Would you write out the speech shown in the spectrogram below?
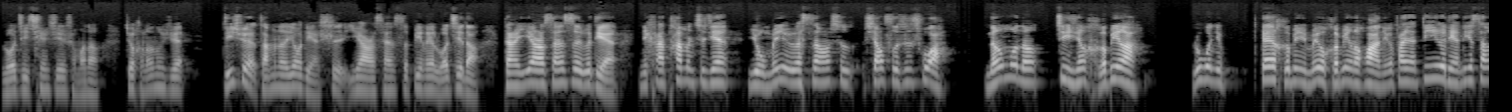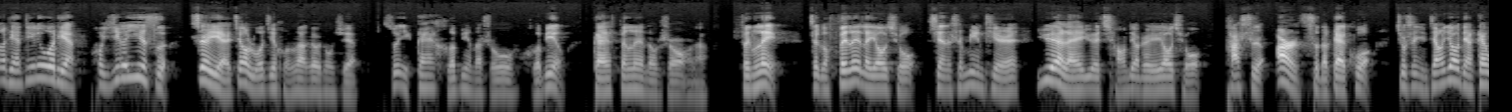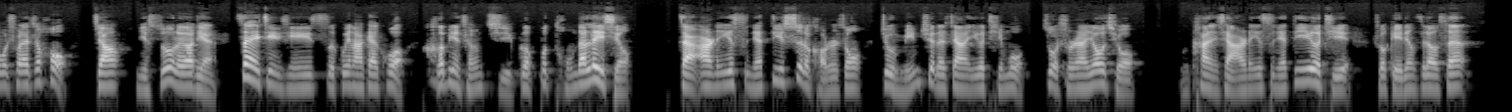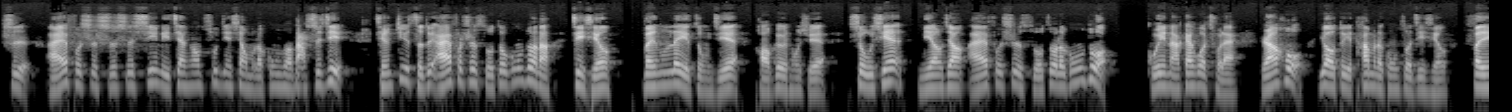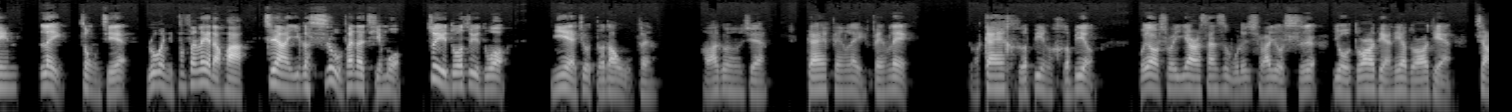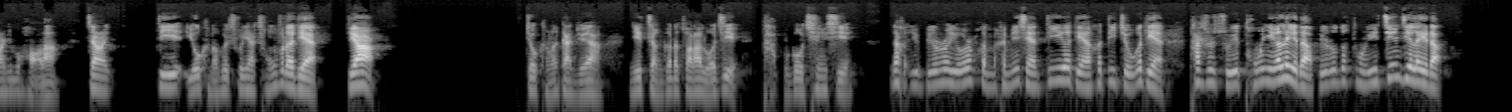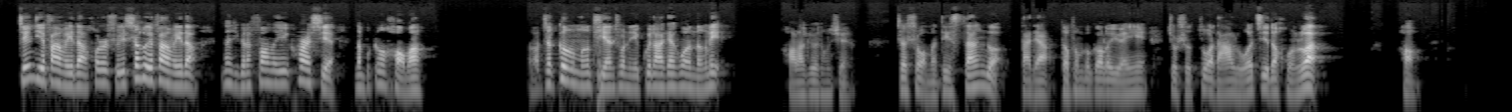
逻辑清晰什么呢？就很多同学。的确，咱们的要点是一二三四并列逻辑的，但是一二三四个点，你看它们之间有没有一个相似相似之处啊？能不能进行合并啊？如果你该合并没有合并的话，你会发现第一个点、第三个点、第六个点，好一个意思，这也叫逻辑混乱，各位同学。所以该合并的时候合并，该分类的时候呢分类。这个分类的要求，现在是命题人越来越强调这些要求，它是二次的概括，就是你将要点概括出来之后。将你所有的要点再进行一次归纳概括，合并成几个不同的类型。在二零一四年地市的考试中，就明确的这样一个题目做出这样要求。我们看一下二零一四年第一个题，说给定资料三是 F 市实施心理健康促进项目的工作大事记，请据此对 F 市所做工作呢进行分类总结。好，各位同学，首先你要将 F 市所做的工作归纳概括出来，然后要对他们的工作进行分。类总结，如果你不分类的话，这样一个十五分的题目，最多最多你也就得到五分，好吧，各位同学，该分类分类，该合并合并，不要说一二三四五六七八九十，有多少点列多少点，这样就不好了。这样第一有可能会出现重复的点，第二就可能感觉啊，你整个的作答逻辑它不够清晰。那比如说有时候很很明显，第一个点和第九个点它是属于同一个类的，比如说都属于经济类的。经济范围的或者属于社会范围的，那你给它放在一块儿写，那不更好吗？啊，这更能体现出你归纳概括的能力。好了，各位同学，这是我们第三个大家得分不高的原因，就是作答逻辑的混乱。好，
